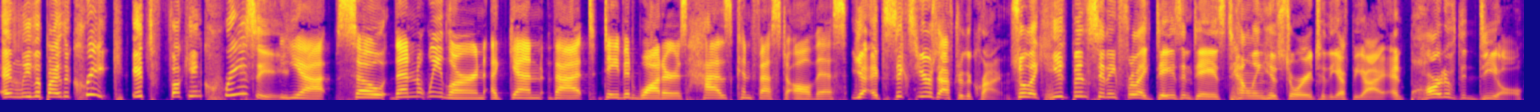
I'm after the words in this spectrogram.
and leave it by the creek. It's fucking crazy. Yeah. So then we learn again that David Waters has confessed to all this. Yeah, it's six years after the crime. So, like, he's been sitting for like days and days telling his story to the FBI. And part of the deal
